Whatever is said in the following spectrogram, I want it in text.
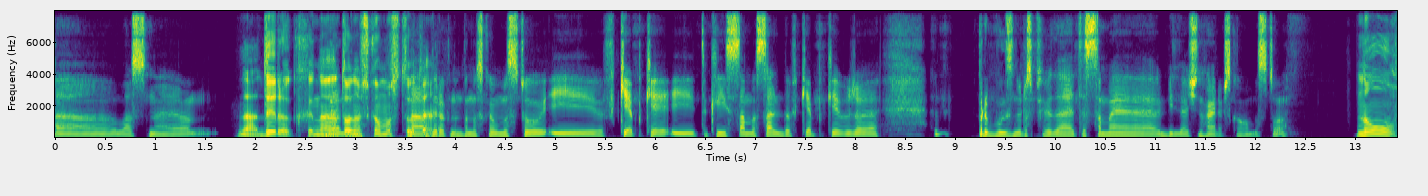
е, власне. Да, Дирок на да, Антоновському мосту. Да, Дирок на Антоновському мосту і в кепки, і такий саме сальдо в кепки вже приблизно розповідає те саме біля Чонгарівського мосту. Ну,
